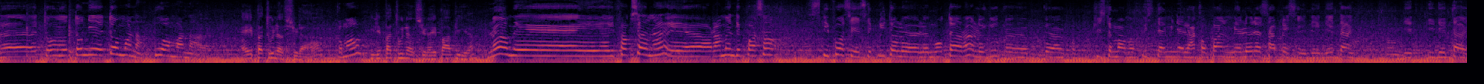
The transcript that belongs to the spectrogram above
Euh, ton, tonnier, ton mana, toi mana. Il n'est pas tout neuf celui-là. hein. Comment? Il n'est pas tout neuf celui-là, il n'est pas happy. Hein. Non, mais euh, il fonctionne, hein, et euh, ramène des poissons. Ce qu'il faut, c'est plutôt le, le moteur, hein, le goût, que, que, justement, qu'on puisse terminer la campagne, mais le reste, après, c'est des détails, des petits détails.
